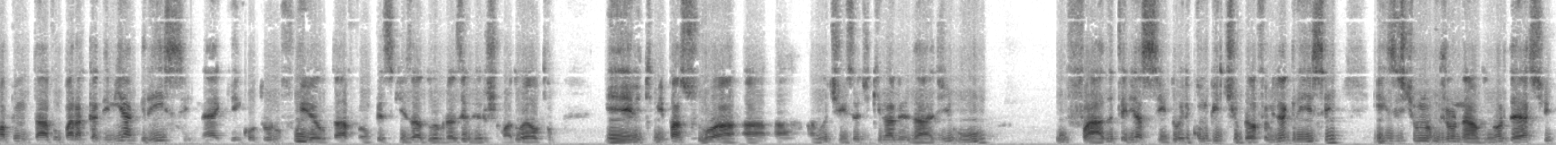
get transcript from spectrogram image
apontavam para a Academia Grace, né, que encontrou não fui eu, tá? Foi um pesquisador brasileiro chamado Elton, e ele que me passou a, a, a notícia de que, na verdade, o o Fada teria sido, ele competiu pela família Gracie e existiu um jornal do Nordeste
